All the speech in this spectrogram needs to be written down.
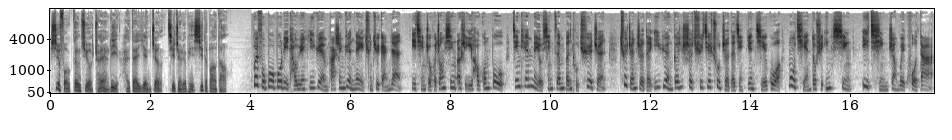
是否更具有传染力，还在验证。记者刘品希的报道。卫福部布里桃园医院发生院内群聚感染，疫情指挥中心二十一号公布，今天没有新增本土确诊，确诊者的医院跟社区接触者的检验结果目前都是阴性，疫情暂未扩大。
